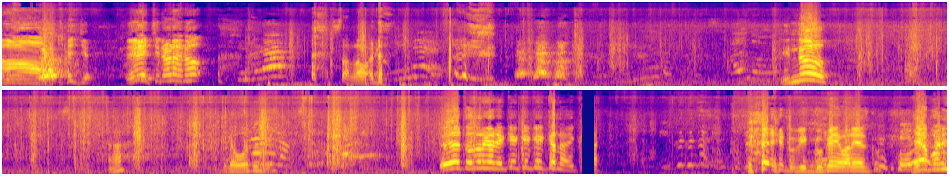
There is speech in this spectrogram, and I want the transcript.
ఆ, అయ్యో. ఏయ్ చిన్నడాను చల్లవాడు ఇన్ను? ఇట పోతుంది. ఏ తొందరగా ఎక్క ఎక్క నువ్వు ఇగ్గుగా ఎవరు వేసుకో. ఏ పని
